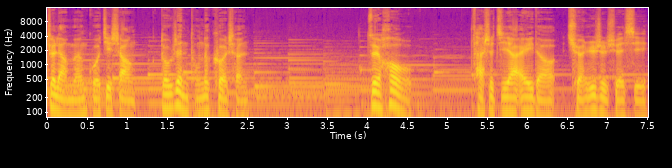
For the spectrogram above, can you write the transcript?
这两门国际上都认同的课程，最后才是 GIA 的全日制学习。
